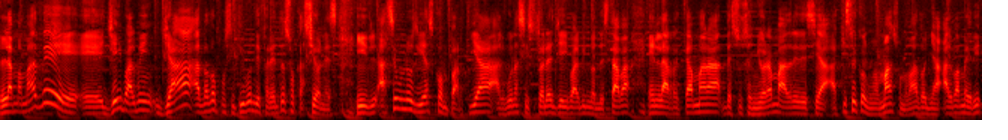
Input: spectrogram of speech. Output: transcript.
La mamá de eh, J Balvin ya ha dado positivo en diferentes ocasiones y hace unos días compartía algunas historias J Balvin donde estaba en la recámara de su señora madre, decía, aquí estoy con mi mamá, su mamá, doña Alba Mary,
